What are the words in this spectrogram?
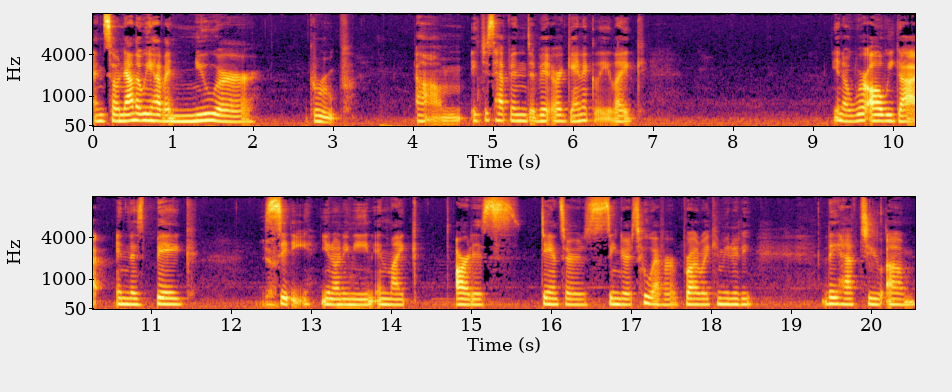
And so now that we have a newer group, um, it just happened a bit organically. Like, you know, we're all we got in this big Yeah. city. You know what I mean? And like artists, dancers, singers, whoever, Broadway community, they have to. Um,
